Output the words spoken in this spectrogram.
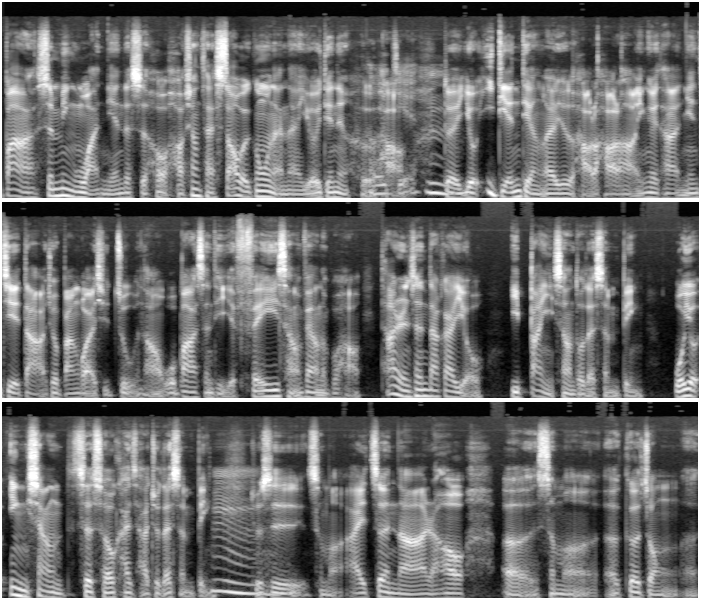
爸生命晚年的时候，好像才稍微跟我奶奶有一点点和好。对，有一点点而已，就是好了好了哈，因为他年纪也大，就搬过来一起住。然后我爸身体也非常非常的不好，他人生大概有一半以上都在生病。我有印象，这时候开始他就在生病，嗯，就是什么癌症啊，然后呃什么呃各种呃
